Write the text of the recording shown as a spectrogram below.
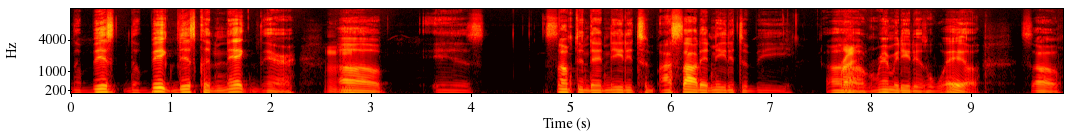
the bis- the big disconnect there Mhm. uh, is something that needed to I saw that needed to be uh, Right. remedied as well. So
